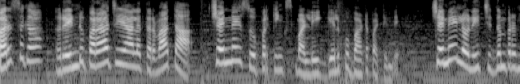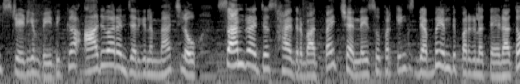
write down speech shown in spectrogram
వరుసగా రెండు పరాజయాల తర్వాత చెన్నై సూపర్ కింగ్స్ మళ్ళీ గెలుపు బాట పట్టింది. చెన్నైలోని చిదంబరం స్టేడియం వేదికగా ఆదివారం జరిగిన మ్యాచ్లో సన్ రైజర్స్ హైదరాబాద్పై చెన్నై సూపర్ కింగ్స్ డెబ్బై ఎనిమిది పరుగుల తేడాతో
